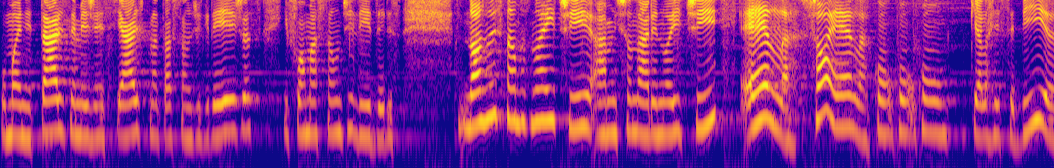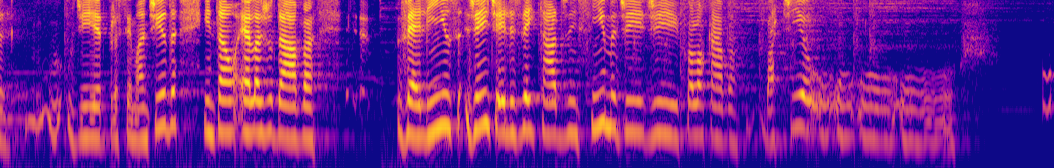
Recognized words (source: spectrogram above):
humanitários, emergenciais, plantação de igrejas e formação de líderes. Nós não estamos no Haiti, a missionária no Haiti, ela, só ela, com, com, com que ela recebia, o dinheiro para ser mantida, então ela ajudava velhinhos, gente, eles deitados em cima de, de colocava, batia o, o, o,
